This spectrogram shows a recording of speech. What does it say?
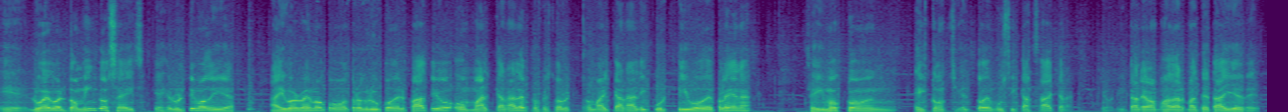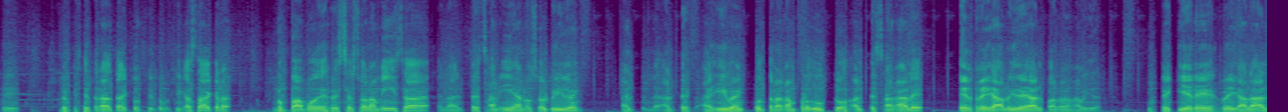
Eh, luego el domingo 6, que es el último día, ahí volvemos con otro grupo del patio, Omar Canal, el profesor Omar Canal y Cultivo de Plena. Seguimos con el concierto de música sacra, que ahorita le vamos a dar más detalles de, lo que se trata del concierto de música sacra. Nos vamos de receso a la misa, la artesanía, no se olviden. Ahí encontrarán productos artesanales, el regalo ideal para la Navidad. Usted quiere regalar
